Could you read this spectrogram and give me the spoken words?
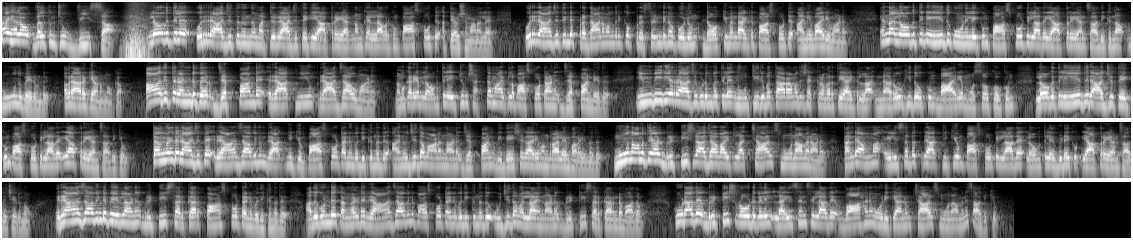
Hi hello welcome to visa ലോകത്തിൽ ഒരു രാജ്യത്ത് നിന്ന് മറ്റൊരു രാജ്യത്തേക്ക് യാത്ര ചെയ്യാൻ നമുക്ക് എല്ലാവർക്കും പാസ്പോർട്ട് അത്യാവശ്യമാണല്ലേ? ഒരു രാജ്യത്തിന്റെ പ്രധാനമന്ത്രിക്കോ പ്രസിഡന്റിനോ പോലും ഡോക്യുമെന്റ് ആയിട്ട് പാസ്പോർട്ട് അനിവാര്യമാണ്. എന്നാൽ ലോകത്തിന്റെ ഏത് കോണിലേക്കും പാസ്പോർട്ട് ഇല്ലാതെ യാത്ര ചെയ്യാൻ സാധിക്കുന്ന മൂന്ന് പേരുണ്ട്. അവരാരൊക്കെയാണെന്ന് നോക്കാം. ആദ്യത്തെ രണ്ട് പേർ ജപ്പാന്റെ രാജ്ഞിയും രാജാവുമാണ്. നമുക്കറിയാം ലോകത്തിലെ ഏറ്റവും ശക്തമായിട്ടുള്ള പാസ്പോർട്ടാണ് ജപ്പാന്റേത്. ഇമ്പീരിയർ രാജകുടുംബത്തിലെ നൂറ്റി ഇരുപത്തി ആറാമത് ചക്രവർത്തിയായിട്ടുള്ള നറൂഹിതോക്കും ഭാര്യ മൊസോക്കോക്കും ലോകത്തിൽ ഏത് രാജ്യത്തേക്കും പാസ്പോർട്ട് ഇല്ലാതെ യാത്ര ചെയ്യാൻ സാധിക്കും? തങ്ങളുടെ രാജ്യത്തെ രാജാവിനും രാജ്ഞിക്കും പാസ്പോർട്ട് അനുവദിക്കുന്നത് അനുചിതമാണെന്നാണ് ജപ്പാൻ വിദേശകാര്യ മന്ത്രാലയം പറയുന്നത്. മൂന്നാമത്തെ ആൾ ബ്രിട്ടീഷ് രാജാവായിട്ടുള്ള ചാൾസ് മൂന്നാമനാണ്. തന്റെ അമ്മ എലിസബത്ത് രാജ്ഞിക്കും പാസ്പോർട്ട് ഇല്ലാതെ ലോകത്തിൽ എവിടേക്കും യാത്ര ചെയ്യാൻ സാധിച്ചിരുന്നു. രാജാവിന്റെ പേരിലാണ് ബ്രിട്ടീഷ് സർക്കാർ പാസ്പോർട്ട് അനുവദിക്കുന്നത്. അതുകൊണ്ട് തങ്ങളുടെ രാജാവിന് പാസ്പോർട്ട് അനുവദിക്കുന്നത് ഉചിതമല്ല എന്നാണ് ബ്രിട്ടീഷ് സർക്കാരിന്റെ വാദം. കൂടാതെ ബ്രിട്ടീഷ് റോഡുകളിൽ ലൈസൻസ് ഇല്ലാതെ വാഹനം ഓടിക്കാനും ചാൾസ് മൂന്നാമന് സാധിക്കും.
